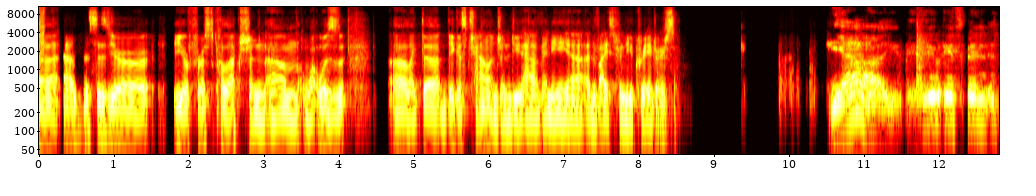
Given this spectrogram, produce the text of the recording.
uh, as this is your your first collection, um, what was uh, like the biggest challenge, and do you have any uh, advice for new creators? Yeah, it, has been,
